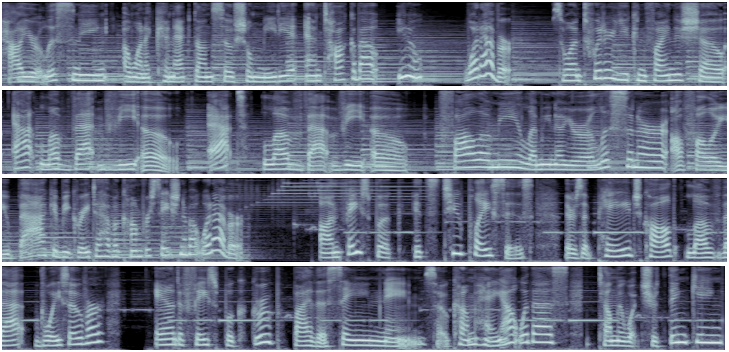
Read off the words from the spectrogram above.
how you're listening. I want to connect on social media and talk about, you know, whatever. So on Twitter, you can find the show at LoveThatVO. At LoveThatVO. Follow me, let me know you're a listener. I'll follow you back. It'd be great to have a conversation about whatever. On Facebook, it's two places. There's a page called Love That Voiceover and a Facebook group by the same name. So come hang out with us, tell me what you're thinking,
